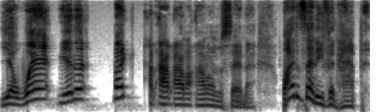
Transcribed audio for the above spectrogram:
You're wet. You know, like I, I, I, don't, I don't understand that. Why does that even happen?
